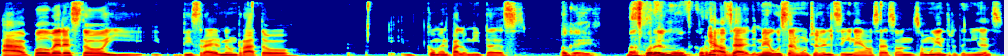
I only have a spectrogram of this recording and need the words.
Ah, puedo ver esto y, distraerme un rato. Comer palomitas. Ok. Vas por el mood, correcto. Ya, o sea, me gustan mucho en el cine, o sea, son, son muy entretenidas.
